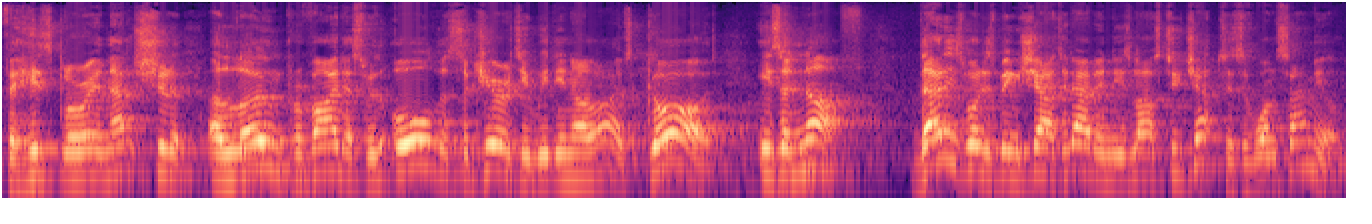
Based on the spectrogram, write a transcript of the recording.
for His glory, and that should alone provide us with all the security within our lives. God is enough. That is what is being shouted out in these last two chapters of 1 Samuel.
